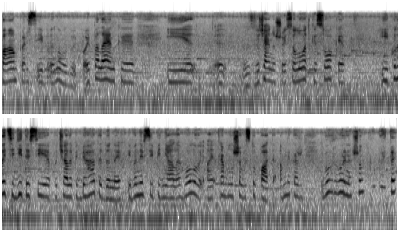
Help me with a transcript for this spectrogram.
памперсів, ну, і пеленки, і е, звичайно, що і солодке, соки. І коли ці діти всі почали підбігати до них, і вони всі підняли голови, а треба було ще виступати. А вони кажуть, Іво Григорівна, що робити?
